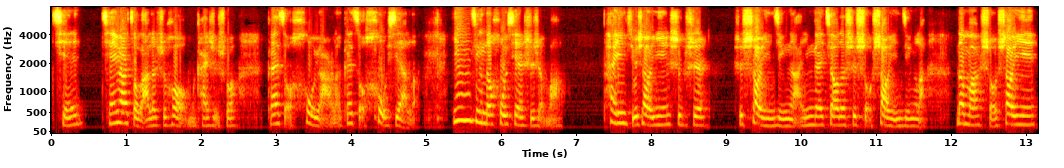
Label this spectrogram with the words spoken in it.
前前缘走完了之后，我们开始说该走后缘了，该走后线了。阴经的后线是什么？太阴绝少阴是不是是少阴经啊？应该教的是手少阴经了。那么手少阴。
